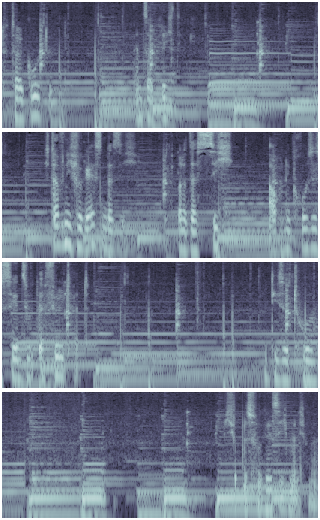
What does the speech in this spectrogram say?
Total gut und ganz auch richtig. Ich darf nicht vergessen, dass ich oder dass sich auch eine große Sehnsucht erfüllt hat. Mit dieser Tour. Ich glaube, das vergesse ich manchmal.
